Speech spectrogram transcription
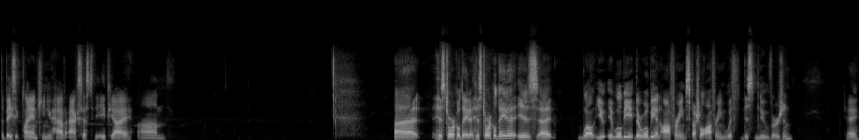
The basic plan, can you have access to the API? Um, Uh, historical data. Historical data is uh, well, you it will be there will be an offering, special offering with this new version. Okay,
